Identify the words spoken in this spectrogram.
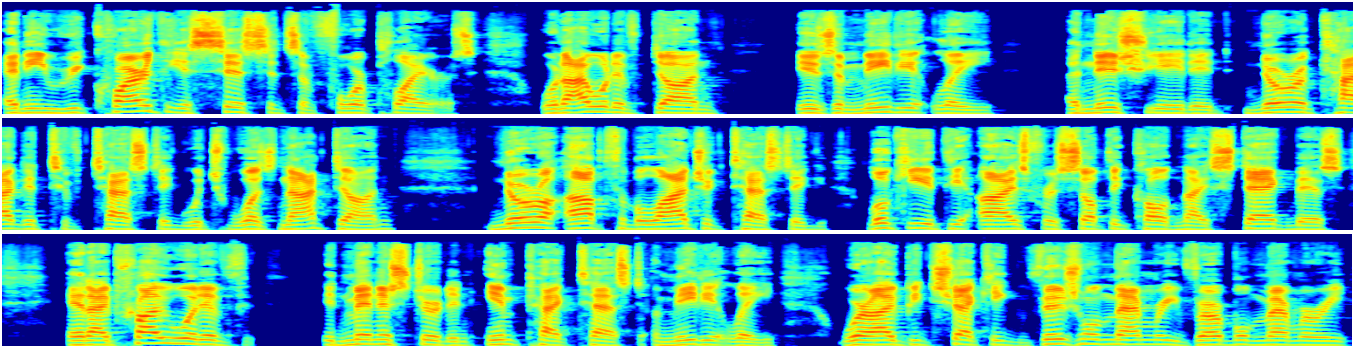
and he required the assistance of four players. What I would have done is immediately initiated neurocognitive testing, which was not done, neuro-ophthalmologic testing, looking at the eyes for something called nystagmus, and I probably would have administered an impact test immediately where I'd be checking visual memory, verbal memory,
